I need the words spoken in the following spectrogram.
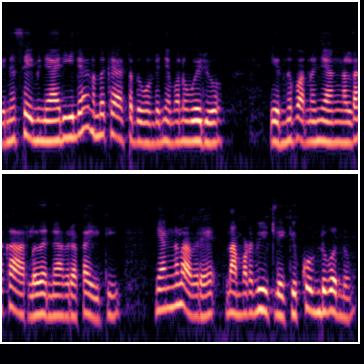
പിന്നെ സെമിനാരിയിലാണെന്ന് കേട്ടതുകൊണ്ട് ഞാൻ പറഞ്ഞു വരുമോ എന്ന് പറഞ്ഞു ഞങ്ങളുടെ കാറിൽ തന്നെ അവരെ കയറ്റി. ഞങ്ങൾ അവരെ നമ്മുടെ വീട്ടിലേക്ക് കൊണ്ടുവന്നു.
